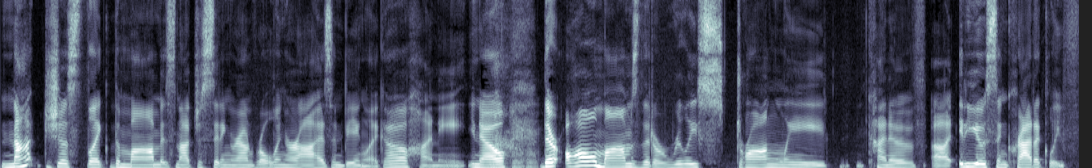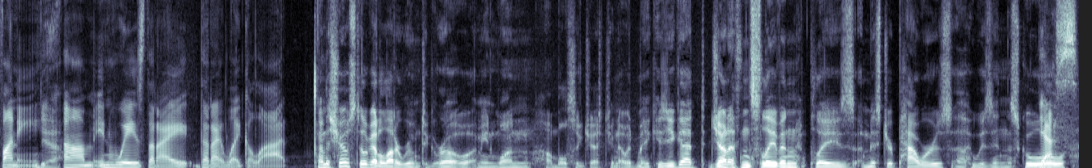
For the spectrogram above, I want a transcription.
Not just like the mom is not just sitting around rolling her eyes and being like, oh, honey, you know, they're all moms that are really strongly kind of uh, idiosyncratically funny Yeah. um, in ways that I that I like a lot. And the show's still got a lot of room to grow. I mean, one humble suggestion I would make is you got Jonathan Slavin plays Mr. Powers, uh, who is in the school. Yes.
